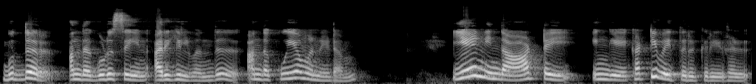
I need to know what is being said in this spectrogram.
புத்தர் அந்த குடிசையின் அருகில் வந்து அந்த குயவனிடம் ஏன் இந்த ஆட்டை இங்கே கட்டி வைத்திருக்கிறீர்கள்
